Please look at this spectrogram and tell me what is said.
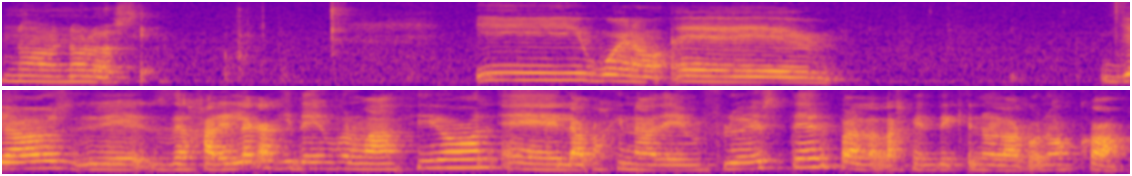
no, no lo sé. Y bueno, eh, ya os, dejaré la cajita de información eh, la página de Influencer para la gente que no la conozca.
